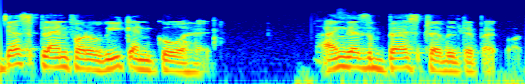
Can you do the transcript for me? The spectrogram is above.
Just plan for a week and go ahead. I think that's the best travel trip I got.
